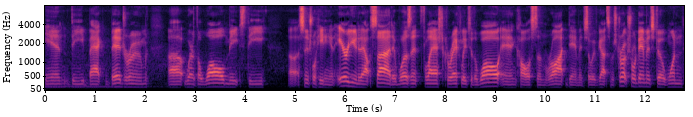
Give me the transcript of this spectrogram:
in the back bedroom uh, where the wall meets the uh, central heating and air unit outside, it wasn't flashed correctly to the wall and caused some rot damage. So we've got some structural damage to one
